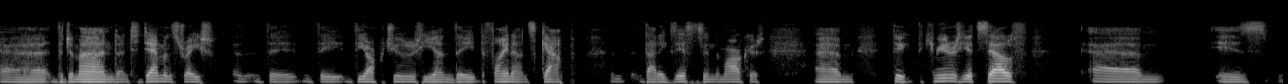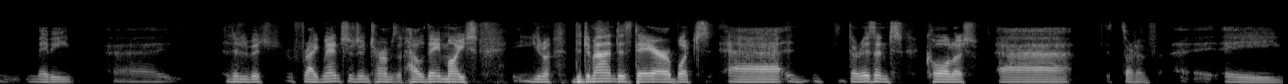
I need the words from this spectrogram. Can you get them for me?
uh, the demand and to demonstrate uh, the the the opportunity and the the finance gap that exists in the market. Um, the the community itself um, is maybe uh, a little bit fragmented in terms of how they might, you know, the demand is there, but uh, there isn't, call it, uh, sort of a,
